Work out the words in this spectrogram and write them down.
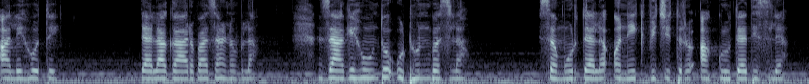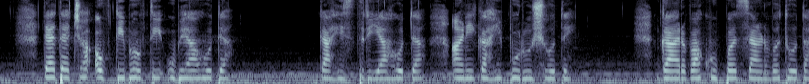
आले होते. त्याला गारवा जाणवला. जागे होऊन तो उठून बसला. समोर त्याला अनेक विचित्र आकृत्या दिसल्या. त्या त्याच्या अवतीभवती उभ्या होत्या. काही स्त्रिया होत्या आणि काही पुरुष होते. गारवा खूपच जाणवत होता.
